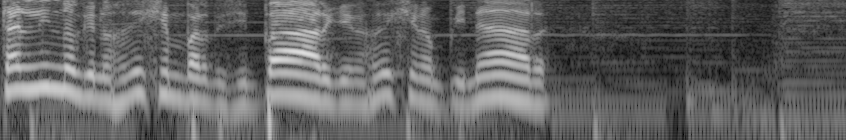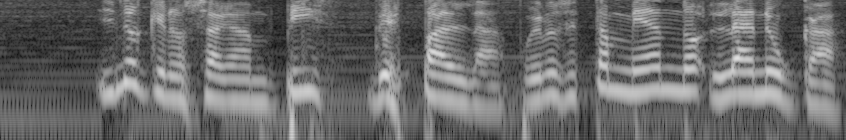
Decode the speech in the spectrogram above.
tan lindo que nos dejen participar, que nos dejen opinar. Y no que nos hagan pis de espalda, porque nos están meando la nuca.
